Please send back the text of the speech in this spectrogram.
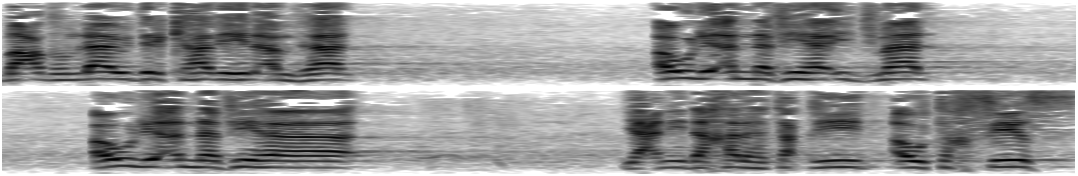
بعضهم لا يدرك هذه الأمثال؟ أو لأن فيها إجمال؟ أو لأن فيها يعني دخلها تقييد أو تخصيص؟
